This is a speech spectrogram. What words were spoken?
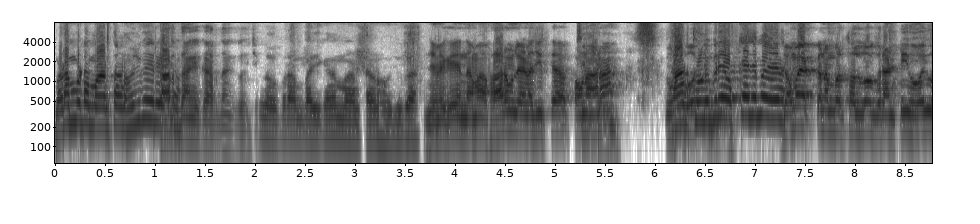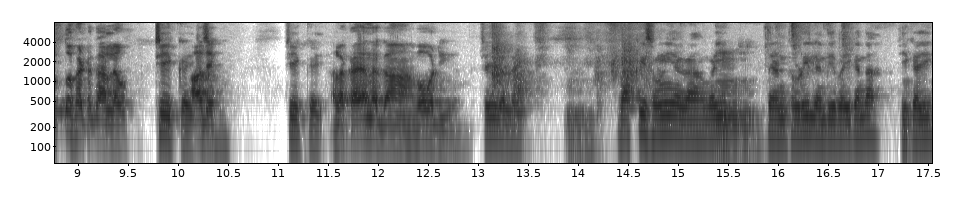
ਬੜਾ ਮੋਟਾ ਮਾਨਤਾਨ ਹੋ ਜੂਗਾ ਇਹ ਕਰ ਰੇਟ ਦਾਂਗੇ ਕਰ ਦਾਂਗੇ ਕੋਈ ਚ ਲੋ ਪਰਮ ਬਾਈ ਕਹਿੰਦਾ ਮਾਨਤਾਨ ਹੋ ਜੂਗਾ। ਜਿਵੇਂ ਕਿ ਨਵਾਂ ਫਾਰਮ ਲੈਣਾ ਜਿੱਤਿਆ ਪਾਉਣਾ ਨਾ। ਹਾਂ ਤੁਹਾਨੂੰ ਵੀਰੇ ਓਕੇ ਜਮਾ ਜਮਾ ਇੱਕ ਨੰਬਰ ਥੱਲੋਂ ਗਾਰੰਟੀ ਹੋਵੇ ਉੱਤੋਂ ਫਿੱਟ ਕਰ ਲਓ। ਠੀਕ ਹੈ ਆ ਜੀ। ਦੇਖ। ਠੀਕ ਹੈ ਜੀ। ਹਲਾ ਕਹਿ ਜਾਂਦਾ ਗਾਂ ਬਹੁਤ ਵੱਡੀ ਆ ਸਹੀ ਗੱਲ ਹੈ ਜੀ। ਬਾਕੀ ਸੋਹਣੀ ਹੈਗਾ ਬਾਈ ਦਿਨ ਥੋੜੀ ਲੈਂਦੀ ਬਾਈ ਕਹਿੰਦਾ ਠੀਕ ਹੈ ਜੀ।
